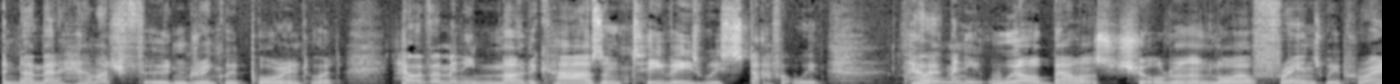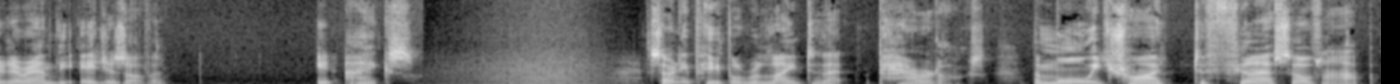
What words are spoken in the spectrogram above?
And no matter how much food and drink we pour into it, however many motor cars and TVs we stuff it with, however many well balanced children and loyal friends we parade around the edges of it, it aches. So many people relate to that paradox. The more we try to fill ourselves up,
